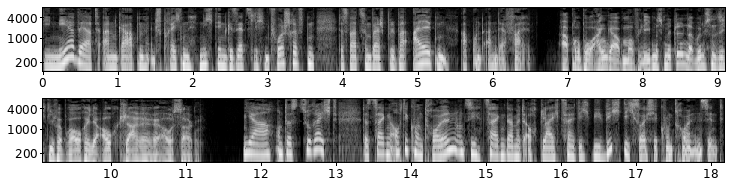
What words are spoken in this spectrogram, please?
die Nährwertangaben entsprechen nicht den gesetzlichen Vorschriften. Das war zum Beispiel bei Algen ab und an der Fall. Apropos Angaben auf Lebensmitteln, da wünschen sich die Verbraucher ja auch klarere Aussagen. Ja, und das zu Recht. Das zeigen auch die Kontrollen und sie zeigen damit auch gleichzeitig, wie wichtig solche Kontrollen sind.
